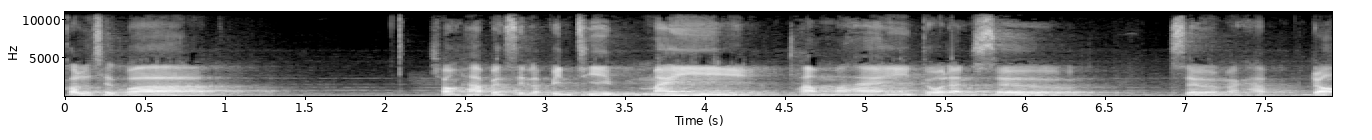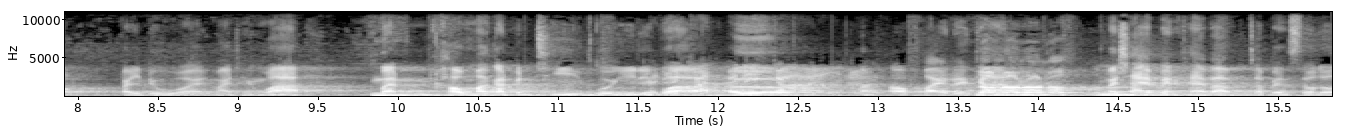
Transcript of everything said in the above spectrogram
ก็รู้สึกว่าช่องฮาเป็นศิลปินที่ไม่ทำให้ตัวแดนเซอร์เสริมนะครับดรอปไปด้วยหมายถึงว่าเหมือนเขามากันเป็นทีมพูดอย่างนี้ดีกว่า ไปด้วยกันไปด้วยกัน เหมือนเขาไปด้วยกัเนาะเนาะเนาะเนาะไม่ใช่เป็นแค่แบบจะเป็นโซโล่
